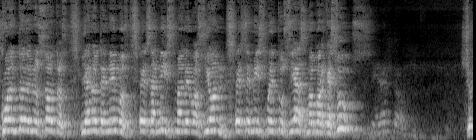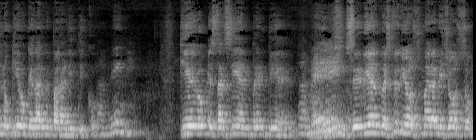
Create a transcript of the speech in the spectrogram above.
¿Cuántos de nosotros ya no tenemos esa misma devoción, ese mismo entusiasmo por Jesús? Yo no quiero quedarme paralítico. Quiero estar siempre en pie. Sirviendo a este Dios maravilloso.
